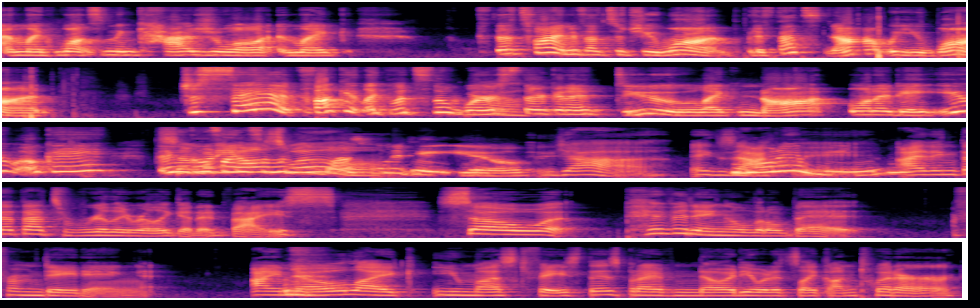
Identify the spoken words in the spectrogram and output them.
and like want something casual and like that's fine if that's what you want, but if that's not what you want, just say it. Fuck it. Like what's the worst Yeah. they're going to do? Like not want to date you? Okay. Then Somebody go find else someone who does will. want to date you. Yeah, know exactly. what I mean? I think that that's really, really good advice. So, pivoting a little bit from dating, I know like you must face this, but I have no idea what it's like on Twitter.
